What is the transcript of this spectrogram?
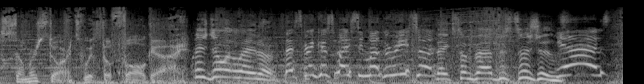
summer starts with The Fall Guy. Let's do it later. Let's drink a spicy margarita. Make some bad decisions. Yes.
